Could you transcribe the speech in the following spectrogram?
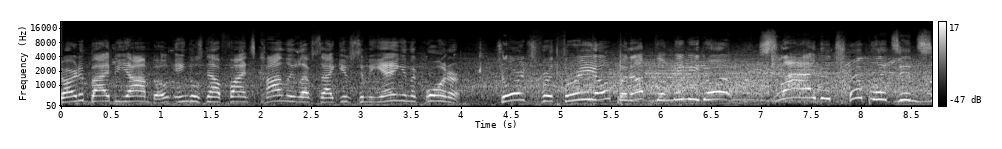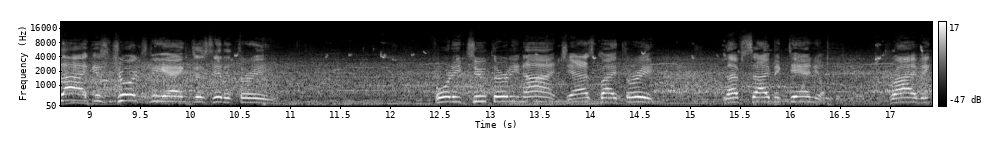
Guarded by Biyombo. Ingles now finds Conley left side, gives to Niang in the corner. George for three, open up the mini door, slide the triplets inside because George Niang just hit a three. 42-39, Jazz by three. Left side McDaniel, driving,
